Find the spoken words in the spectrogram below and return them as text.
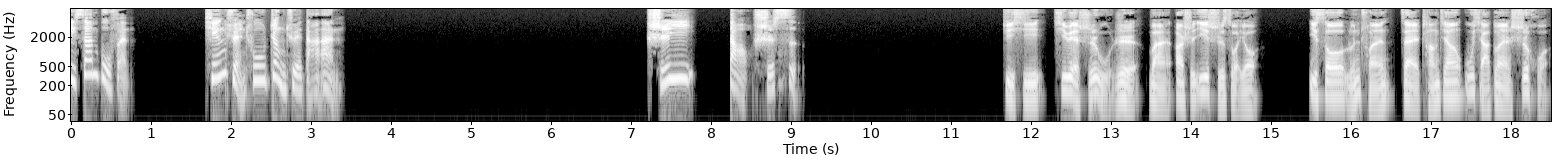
第三部分，请选出正确答案。十一到十四。据悉，七月十五日晚二十一时左右，一艘轮船在长江巫峡段失火，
